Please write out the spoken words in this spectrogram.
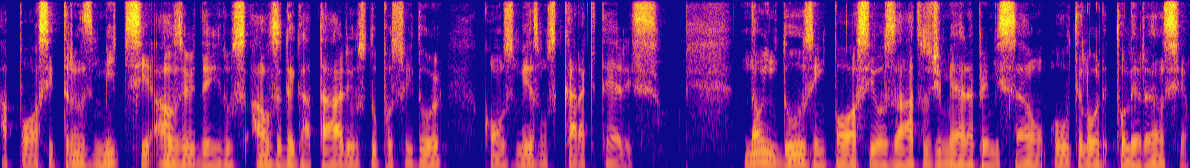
A posse transmite-se aos herdeiros, aos legatários do possuidor com os mesmos caracteres. Não induzem posse os atos de mera permissão ou tolerância,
